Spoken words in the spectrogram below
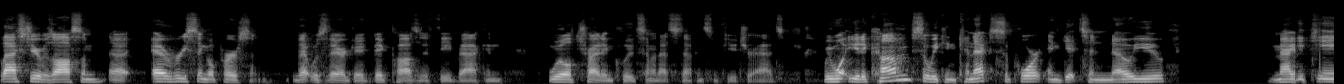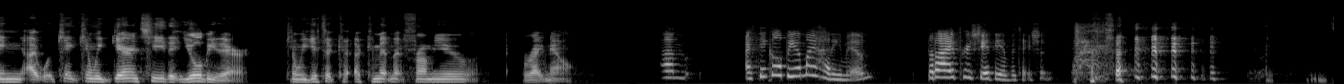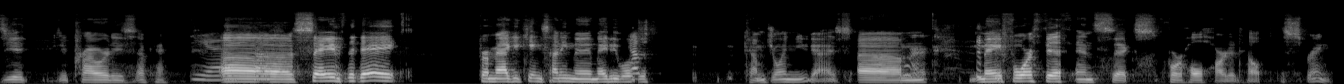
Last year was awesome. Uh, every single person that was there gave big positive feedback, and we'll try to include some of that stuff in some future ads. We want you to come so we can connect, support, and get to know you. Maggie King, I, can, can we guarantee that you'll be there? Can we get to a commitment from you right now? Um, I think I'll be on my honeymoon, but I appreciate the invitation. you, your priorities? Okay. Yeah. Uh, save the date for Maggie King's honeymoon. Maybe we'll Yep. just come join you guys. Um, Sure. May 4th, 5th, and 6th for Wholehearted Help this spring.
